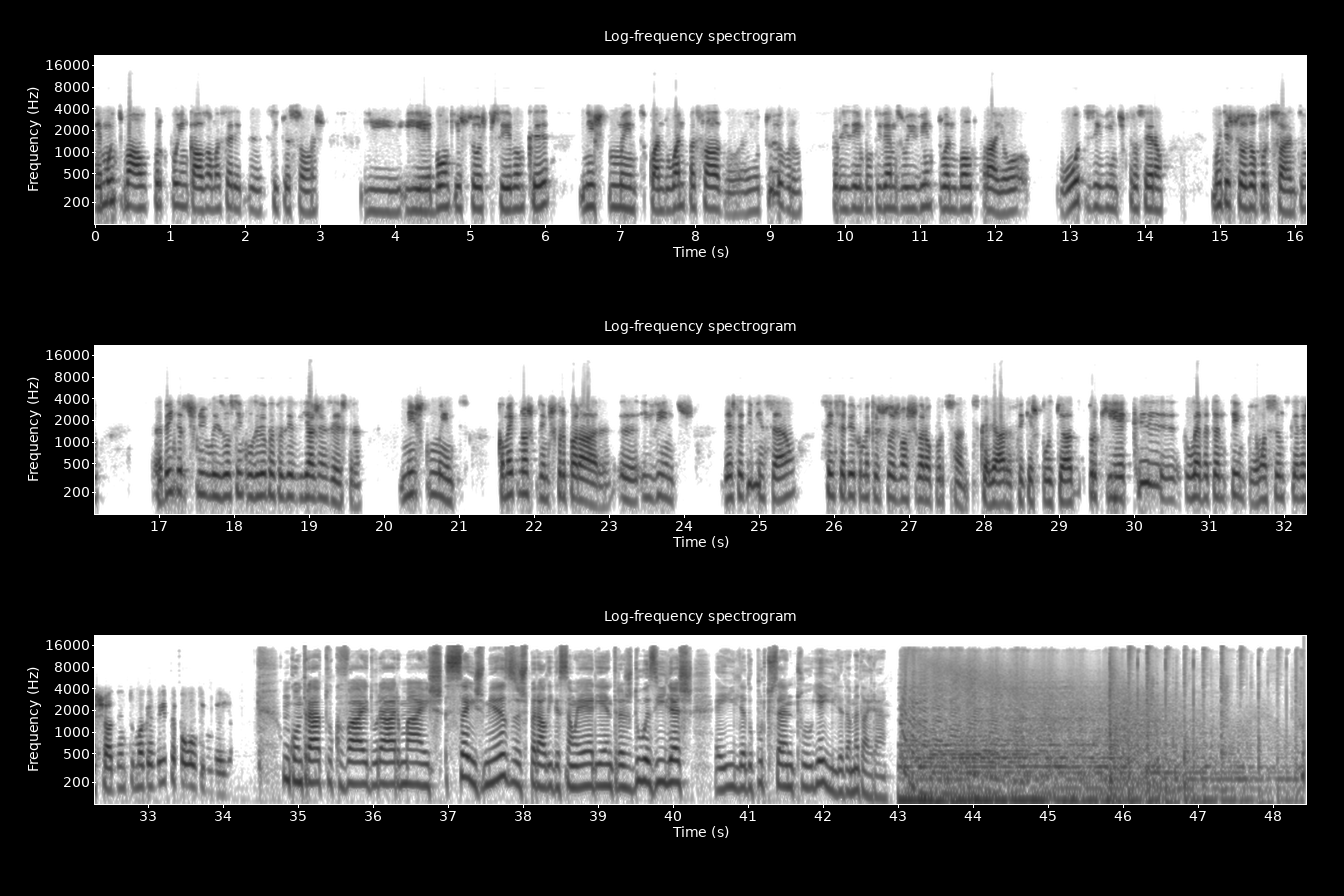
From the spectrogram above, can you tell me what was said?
é muito mal, porque põe em causa uma série de situações e, e, é bom que as pessoas percebam que, neste momento, quando o ano passado, em outubro, por exemplo, tivemos o evento do handball de praia ou, ou outros eventos que trouxeram muitas pessoas ao Porto Santo, a Benter disponibilizou-se inclusive para fazer viagens extra. Neste momento, como é que nós podemos preparar uh, eventos desta dimensão sem saber como é que as pessoas vão chegar ao Porto Santo. Se calhar fica explicado porque é que leva tanto tempo. É um assunto que é deixado dentro de uma gaveta para o último dia. Um contrato que vai durar mais seis meses para a ligação aérea entre as duas ilhas, a Ilha do Porto Santo e a Ilha da Madeira.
